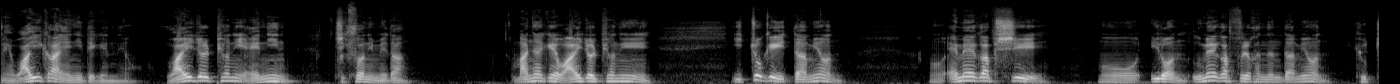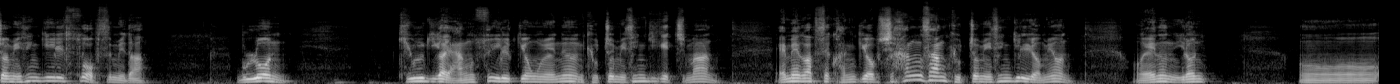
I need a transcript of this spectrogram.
네, y가 n이 되겠네요. y절편이 n인 직선입니다. 만약에 y절편이 이쪽에 있다면 어, m의 값이 뭐 이런 음의 값을 갖는다면 교점이 생길 수 없습니다. 물론 기울기가 양수일 경우에는 교점이 생기겠지만 m의 값에 관계없이 항상 교점이 생기려면 어, n은 이런 어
